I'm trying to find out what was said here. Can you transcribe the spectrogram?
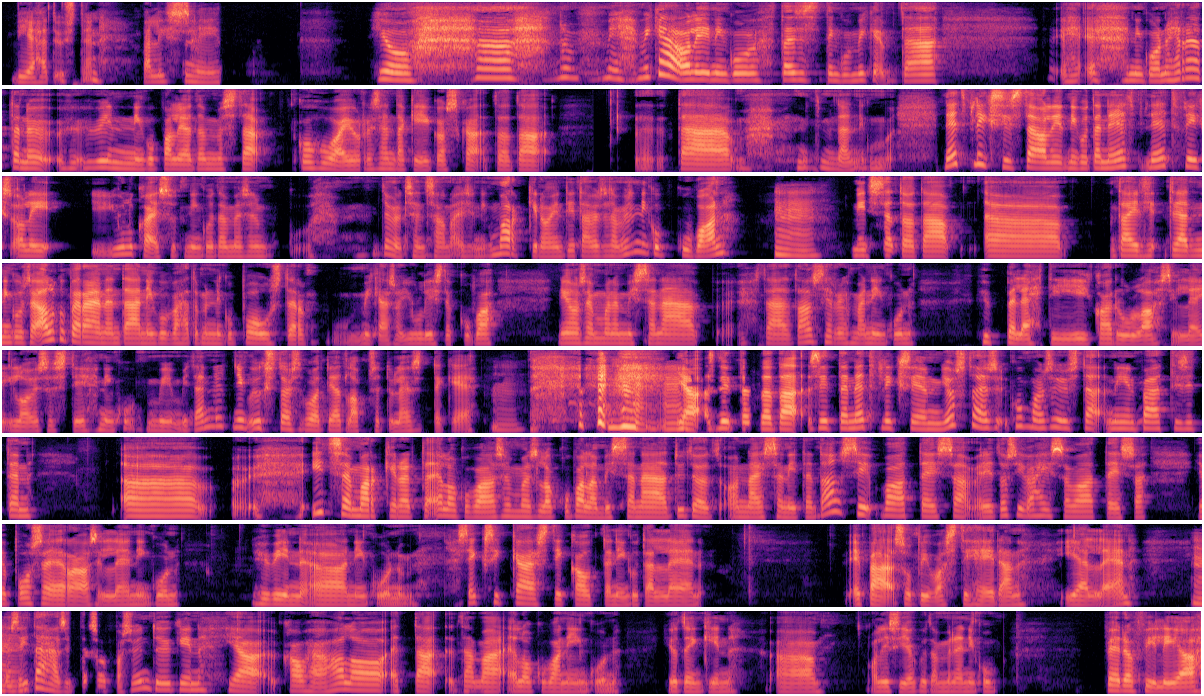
viehätysten välissä. Niin. Joo, äh, no mikä oli, niin kuin, tai siis niin kuin, mikä tämä eh, niin kuin on herättänyt hyvin niin kuin, paljon tämmöistä kohua juuri sen takia, koska tota, tämä, mitä, niin kuin, Netflixistä oli, niin kuin, Netflix oli julkaissut niin kuin tämmöisen, mitä mä sen sanoisin, niin kuin markkinointi tai tämmöisen niin kuin kuvan, mm. missä tota, ää, tai tämä, niin kuin se alkuperäinen tämä niin kuin vähän tämmöinen niin kuin poster, mikä se on julistekkuva, niin on semmoinen, missä nämä, tämä tanssiryhmä niin kuin hyppelehtii kadulla sille iloisesti, niin kuin, mitä nyt niin kuin 11-vuotiaat lapset yleensä tekee. Mm. ja sitten, tota, sitten Netflixin jostain kumman syystä niin päätti sitten äh, itse markkinoida elokuvaa semmoisella kuvalla, missä nämä tytöt on näissä niiden tanssivaatteissa, eli tosi vähissä vaatteissa, ja poseeraa silleen niin kuin hyvin äh, niin kuin seksikkäästi kautta niin kuin tälleen epäsopivasti heidän iälleen. Mm. Ja sitähän sitten soppa syntyykin, ja kauhea haloo, että tämä elokuva niin kuin jotenkin äh, olisi joku tämmöinen niin kuin pedofilia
